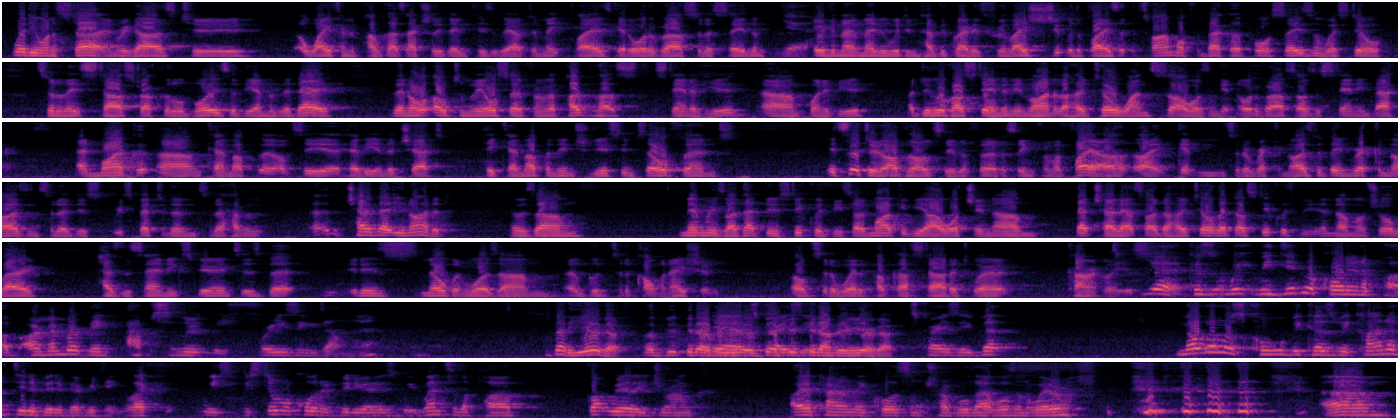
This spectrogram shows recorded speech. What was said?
where do you want to start in regards to away from the podcast actually being physically able to meet players, get autographs, sort of see them? Yeah. Even though maybe we didn't have the greatest relationship with the players at the time off the back of the poor season, we're still sort of these starstruck little boys at the end of the day. Then ultimately, also from a podcast stand of view, um, point of view, I do look. I was standing in line at the hotel once, so I wasn't getting autographs. I was just standing back, and Mike um, came up, obviously uh, heavy in the chat. He came up and introduced himself, and it's literally obviously the furthest thing from a player, like getting sort of recognised, but being recognised and sort of just respected and sort of having a chat about United. It was um, memories like that do stick with me. So, Mike, if you are watching, um, that chat outside the hotel that does stick with me, and I'm sure Larry has the same experiences. But it is Melbourne was um, a good sort of culmination of sort of where the podcast started to where it currently is. Yeah, because we, we did record in a pub. I remember it being absolutely freezing down there. About a year ago, a bit, bit over Yeah, a year, a bit, bit under a year ago. It's crazy, but Melbourne was cool because we kind of did a bit of everything. Like we we still recorded videos. We went to the pub, got really drunk. I apparently caused some trouble that I wasn't aware of. um,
